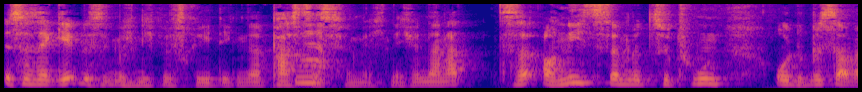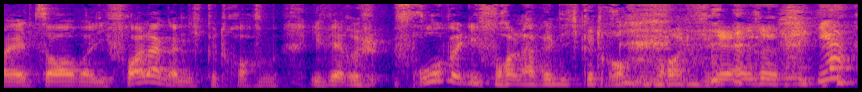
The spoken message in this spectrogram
ist das Ergebnis für mich nicht befriedigend, dann passt ja. das für mich nicht. Und dann hat das auch nichts damit zu tun, oh, du bist aber jetzt sauer, weil die Vorlage nicht getroffen. Ich wäre froh, wenn die Vorlage nicht getroffen worden wäre. ja,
